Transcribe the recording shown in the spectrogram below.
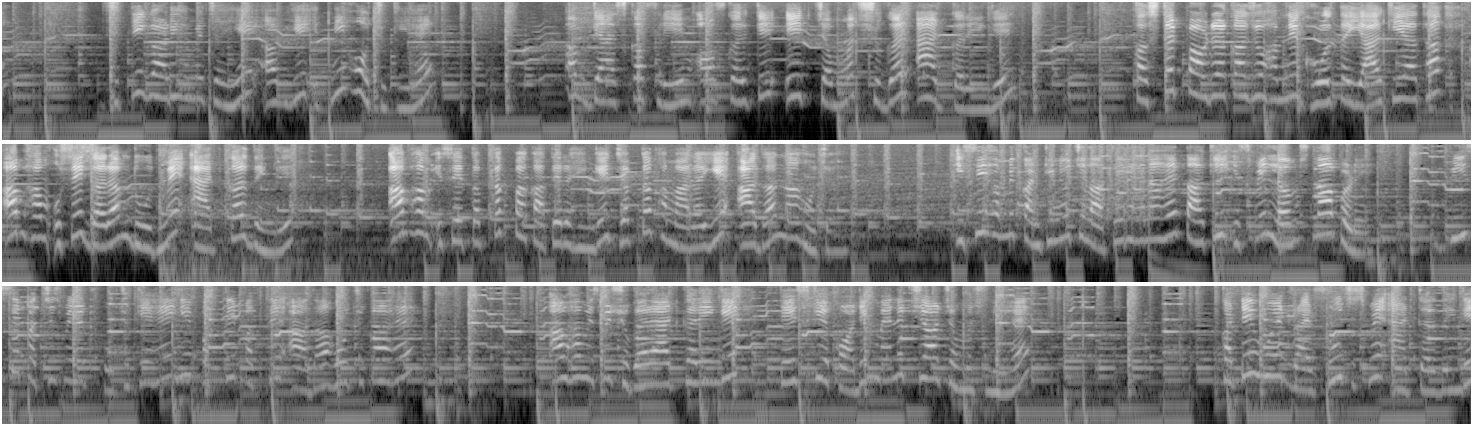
जितनी गाढ़ी हमें चाहिए, अब ये इतनी हो चुकी है। अब गैस का फ्लेम ऑफ़ करके एक चम्मच शुगर ऐड करेंगे। कस्टर्ड पाउडर का जो हमने घोल तैयार किया था, अब हम उसे गरम दूध में ऐड कर देंगे। अब हम इसे तब तक पकाते रहेंगे जब तक हमारा ये आधा ना हो जाए। इसे हमें कंटिन्यू चलाते रहना है ताकि इसमें लम्स ना पड़े। 20 से 25 मिनट हो चुके हैं, ये पकते पकते आधा हो चुका है। अब हम इसमें शुगर ऐड करेंगे। टेस्ट के अकॉर्डिंग मैंने चार चम्मच ली है। कटे हुए ड्राई फ्रूट्स इसमें ऐड कर देंगे।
